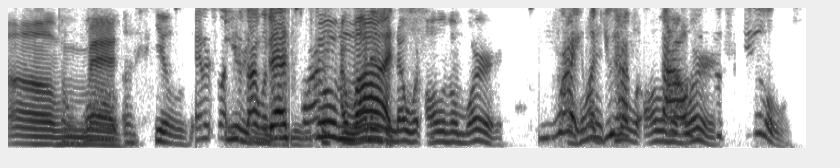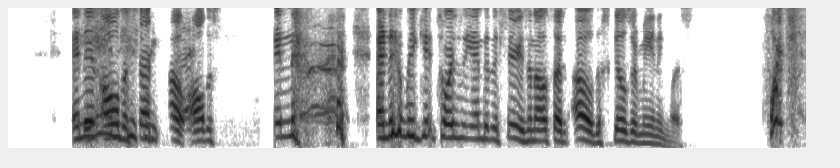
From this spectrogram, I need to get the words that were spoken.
Oh The man, of skills. And it's like 'cause I was That's surprised. too I wanted to know what all of them were. right. Like you have all thousands were. of skills. And then Yeah, all of a sudden, like oh, all the, and and then we get towards the end of the series and all of a sudden, oh, the skills are meaningless. What?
